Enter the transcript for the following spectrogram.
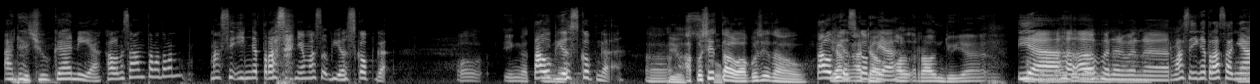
Ada Gitu. juga nih ya. Kalau misalnya teman-teman masih inget rasanya masuk bioskop nggak? Oh, ingat. Tahu ingat. bioskop nggak? Eh, Bioskop. Aku sih tahu, aku sih tahu. Tahu yang bioskop ada ya? all round view-nya. Iya, kan. benar-benar. Masih inget rasanya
